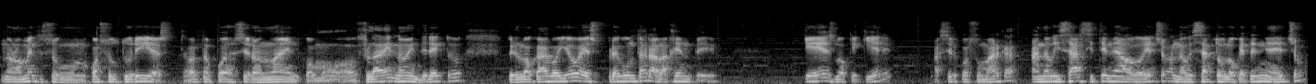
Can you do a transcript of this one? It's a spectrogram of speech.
normalmente son consultorías, tanto puede ser online como offline, ¿no? En directo, pero lo que hago yo es preguntar a la gente qué es lo que quiere hacer con su marca, analizar si tiene algo hecho, analizar todo lo que tiene hecho,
